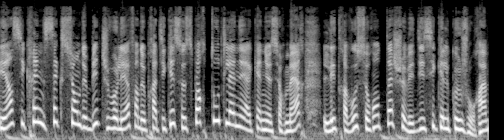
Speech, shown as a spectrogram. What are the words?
et ainsi créer une section de beach volley afin de pratiquer ce sport toute l'année à Cagnes-sur-Mer. Les travaux seront achevés d'ici quelques jours. Hein.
